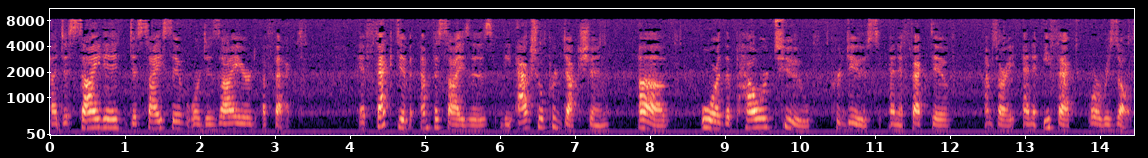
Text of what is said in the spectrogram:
a decided, decisive, or desired effect. Effective emphasizes the actual production of or the power to produce an effective, I'm sorry, an effect or result.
